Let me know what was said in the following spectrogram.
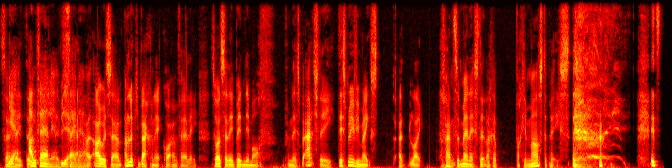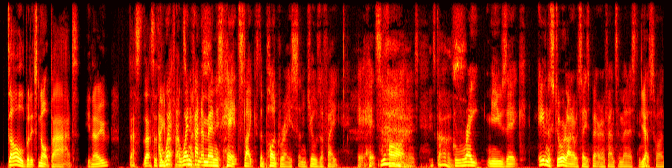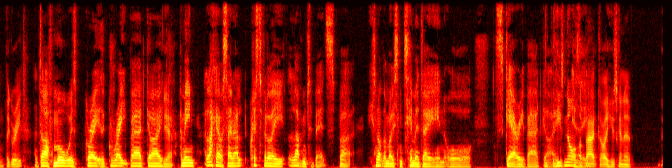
So yeah, they, they, unfairly, I would say yeah, now. I, I would say I'm, looking back on it quite unfairly. So I'd say they binned him off from this. But actually, this movie makes a, like Phantom Menace look like a fucking masterpiece. it's dull, but it's not bad. You know, that's that's the thing and when, about Phantom when Menace. Phantom Menace hits, like the pod race and Jewels of Fate, it hits Yeah, hard. It's it does. great music. Even the storyline, I would say, is better in Phantom Menace than Yeah. this one. Agreed. And Darth Maul is great, is a great bad guy. Yeah. I mean, like I was saying, I, Christopher Lee, love him to bits, but he's not the most intimidating or scary bad guy. He's not a he? bad guy who's going to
